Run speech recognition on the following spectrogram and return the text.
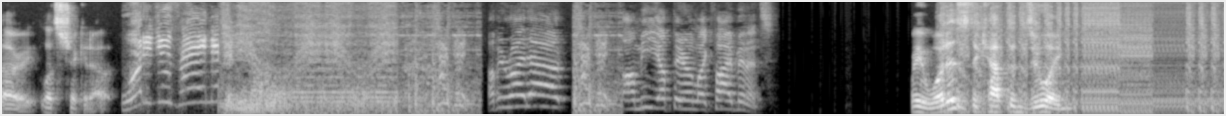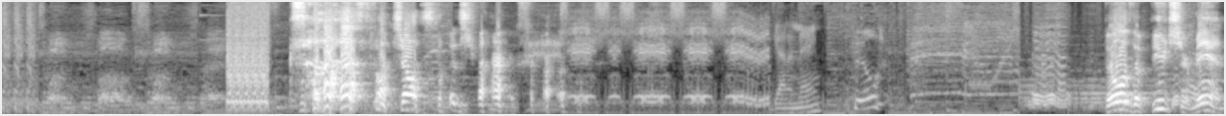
Alright, let's check it out. What did you say? I'll be right out. I'll meet you up there in like five minutes. Wait, what is the captain doing? SpongeBob, SpongeBob. Got a name? Bill of the future, man.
